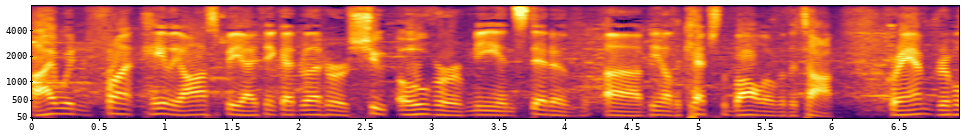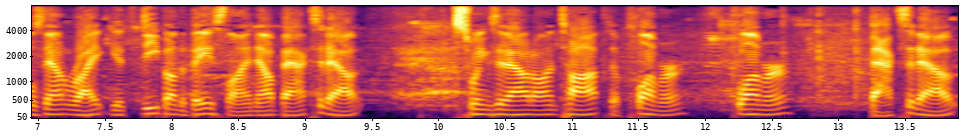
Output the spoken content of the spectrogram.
I wouldn't front Haley Ostby. I think I'd let her shoot over me instead of uh, being able to catch the ball over the top. Graham dribbles down right, gets deep on the baseline, now backs it out, swings it out on top to Plummer. Plummer backs it out,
